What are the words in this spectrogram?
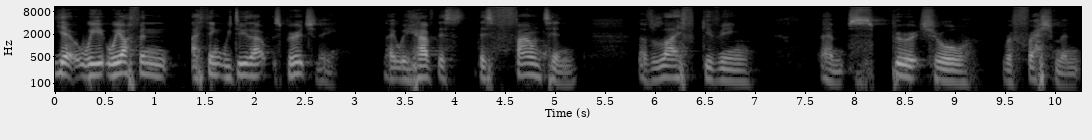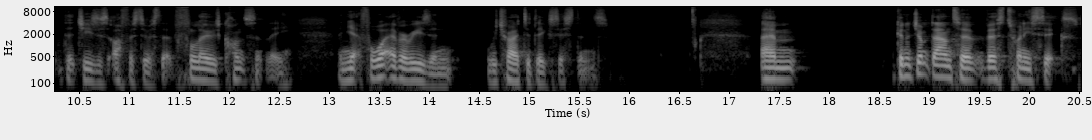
yeah, we, we often, I think we do that spiritually. Like we have this, this fountain of life giving um, spiritual refreshment that Jesus offers to us that flows constantly. And yet, for whatever reason, we tried to dig cisterns. Um, going to jump down to verse 26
